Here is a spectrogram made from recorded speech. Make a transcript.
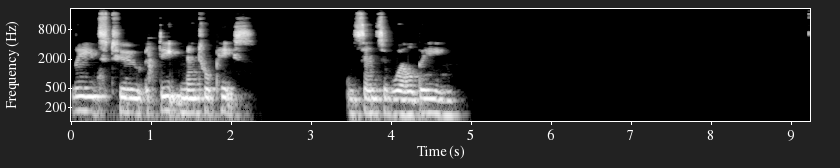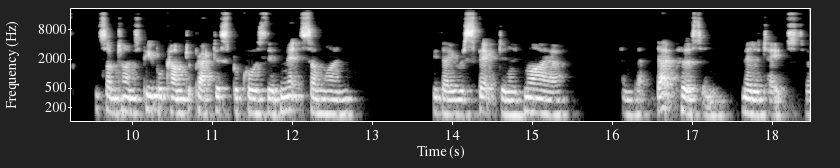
leads to a deep mental peace and sense of well being. Sometimes people come to practice because they've met someone who they respect and admire, and that that person meditates. So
